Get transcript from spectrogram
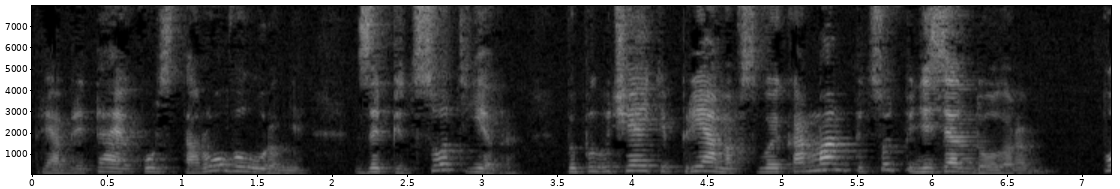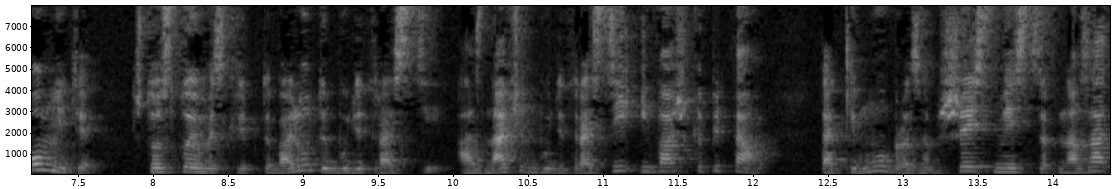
Приобретая курс второго уровня за 500 евро, вы получаете прямо в свой карман 550 долларов. Помните, что стоимость криптовалюты будет расти, а значит будет расти и ваш капитал. Таким образом, 6 месяцев назад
